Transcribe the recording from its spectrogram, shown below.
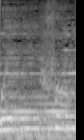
微风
